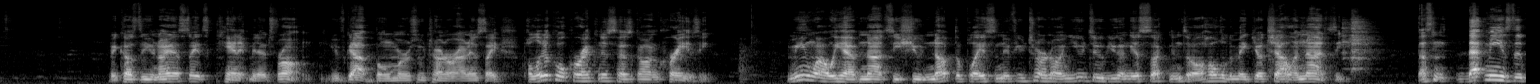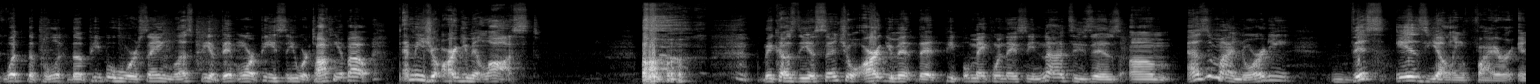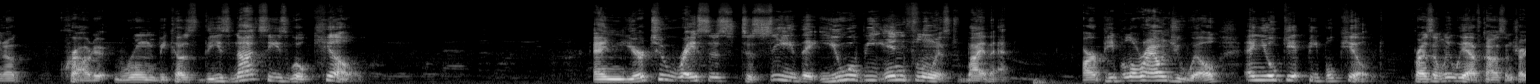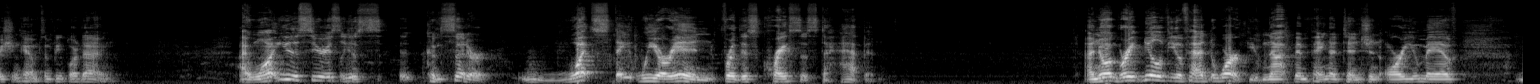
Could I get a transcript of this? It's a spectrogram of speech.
because the United States can't admit it's wrong. You've got boomers who turn around and say political correctness has gone crazy. Meanwhile, we have Nazis shooting up the place, and if you turn on YouTube, you're gonna get sucked into a hole to make your child a Nazi. That's that means that what the the people who were saying let's be a bit more PC were talking about. That means your argument lost. because the essential argument that people make when they see Nazis is, um, as a minority, this is yelling fire in a crowded room because these Nazis will kill and you're too racist to see that you will be influenced by that. Our people around you will, and you'll get people killed. Presently, we have concentration camps and people are dying. I want you to seriously consider what state we are in for this crisis to happen. I know a great deal of you have had to work. You've not been paying attention, or you may have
